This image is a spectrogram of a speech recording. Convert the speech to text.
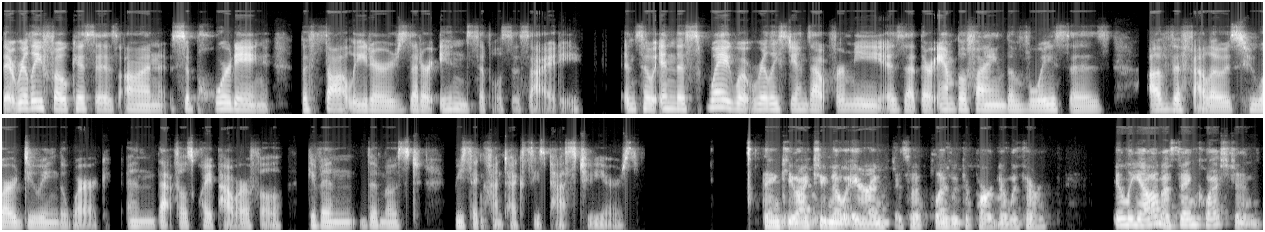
that really focuses on supporting the thought leaders that are in civil society and so, in this way, what really stands out for me is that they're amplifying the voices of the fellows who are doing the work. And that feels quite powerful given the most recent context these past two years. Thank you. I too know Erin. It's a pleasure to partner with her. Ileana, same question.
